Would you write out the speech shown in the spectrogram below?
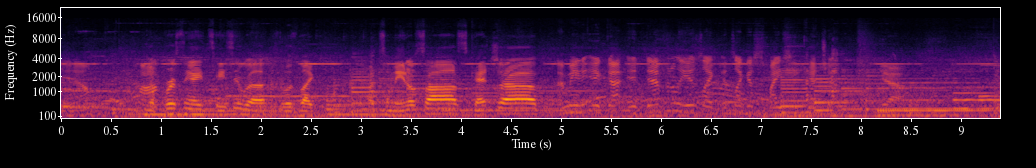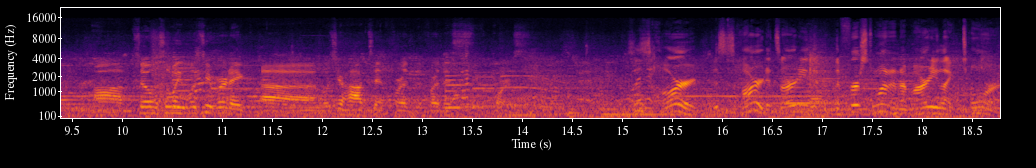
You know. The first thing I tasted was, was like a tomato sauce, ketchup. I mean, it got it definitely is like it's like a spicy ketchup. Yeah. Um, so so wait, what's your verdict? Uh, what's your hot tip for the, for this course? This is hard. This is hard. It's already the, the first one, and I'm already like torn.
